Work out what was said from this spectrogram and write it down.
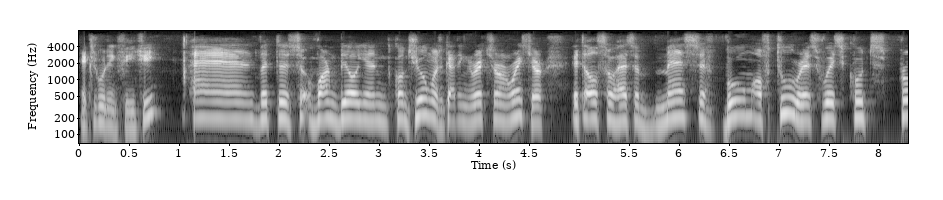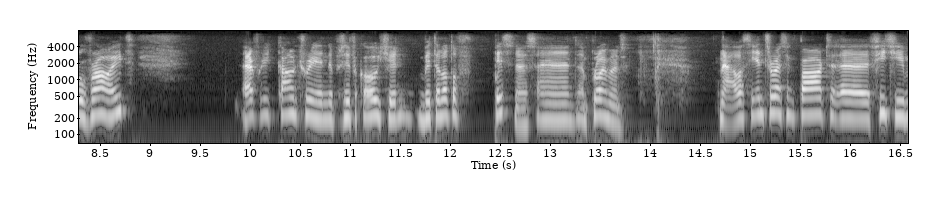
including Fiji. And with this 1 billion consumers getting richer and richer, it also has a massive boom of tourists which could provide every country in the Pacific Ocean with a lot of business and employment. Now, what's the interesting part? Uh, Fiji uh,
